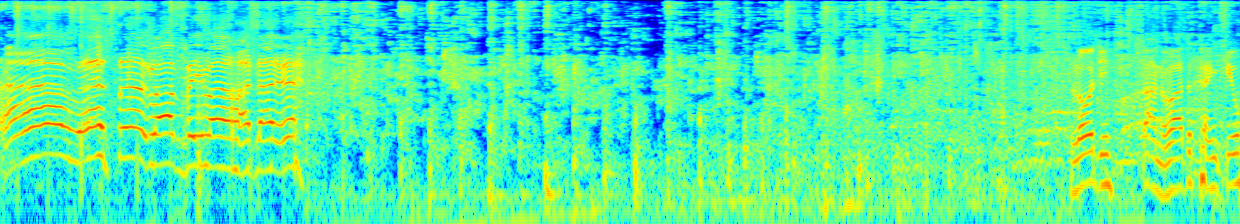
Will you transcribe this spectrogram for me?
ਆ ਬਸ ਵਾਹ ਬਈ ਵਾਹ ਸਾਡਾ ਲੋ ਜੀ, ਧੰਨਵਾਦ ਥੈਂਕ ਯੂ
